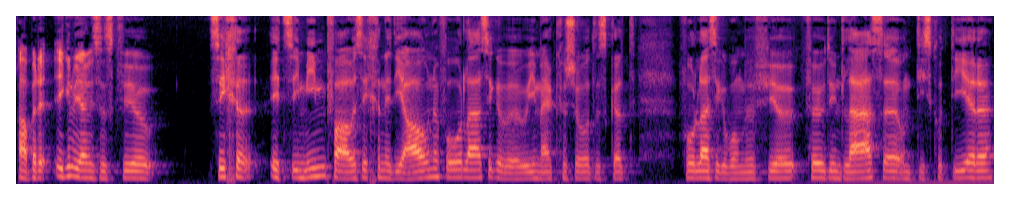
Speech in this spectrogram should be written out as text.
Aber irgendwie habe ich so das Gefühl, sicher jetzt in meinem Fall, sicher nicht in allen Vorlesungen, weil ich merke schon, dass gerade Vorlesungen, wo wir viel, viel lesen und diskutieren,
